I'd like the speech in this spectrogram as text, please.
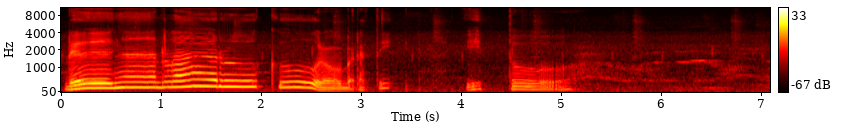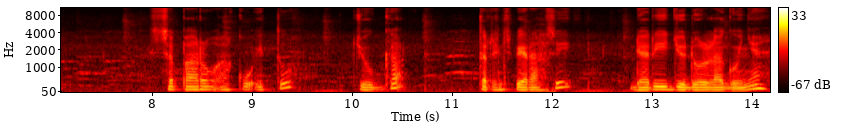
Dengarlah ruku. Loh, berarti itu separuh aku itu juga terinspirasi dari judul lagunya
